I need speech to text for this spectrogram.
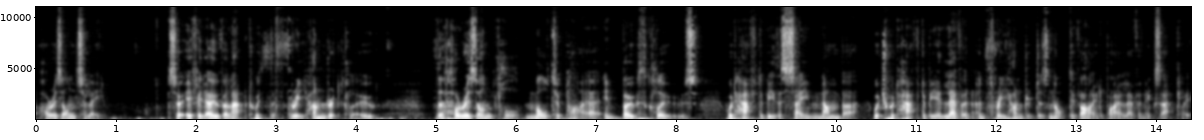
horizontally. So if it overlapped with the 300 clue, the horizontal multiplier in both clues would have to be the same number, which would have to be 11, and 300 does not divide by 11 exactly.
